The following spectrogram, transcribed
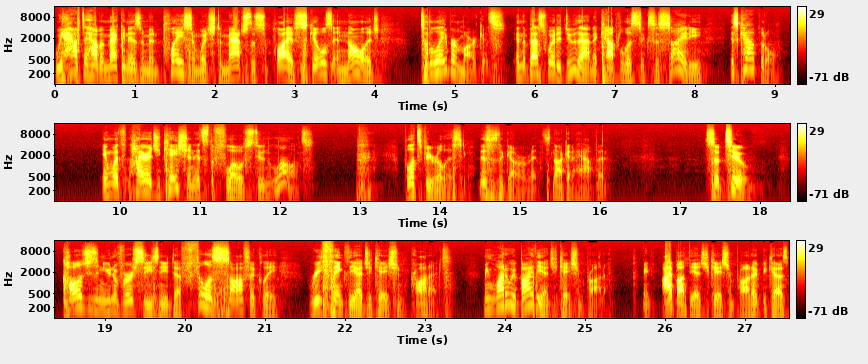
we have to have a mechanism in place in which to match the supply of skills and knowledge to the labor markets. And the best way to do that in a capitalistic society is capital. And with higher education, it's the flow of student loans. but let's be realistic. This is the government. It's not going to happen. So, two, colleges and universities need to philosophically rethink the education product. I mean, why do we buy the education product? I mean, I bought the education product because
